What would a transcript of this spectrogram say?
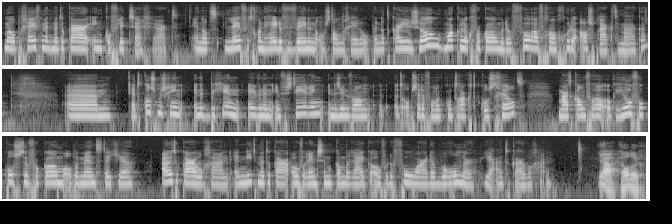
maar op een gegeven moment met elkaar in conflict zijn geraakt. En dat levert gewoon hele vervelende omstandigheden op. En dat kan je zo makkelijk voorkomen door vooraf gewoon goede afspraken te maken. Ehm, het kost misschien in het begin even een investering, in de zin van het opzetten van een contract kost geld. Maar het kan vooral ook heel veel kosten voorkomen op het moment dat je uit elkaar wil gaan en niet met elkaar overeenstemming kan bereiken over de voorwaarden waaronder je uit elkaar wil gaan. Ja, helder.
